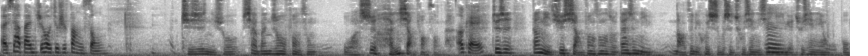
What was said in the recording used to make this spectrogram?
呃下班之后就是放松？其实你说下班之后放松，我是很想放松的。OK，就是当你去想放松的时候，但是你脑子里会时不时出现一些音乐，出现一些舞步，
